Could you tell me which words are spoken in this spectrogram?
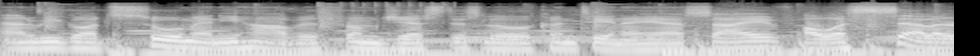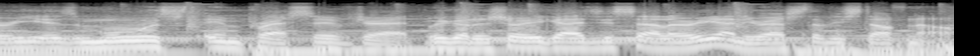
and we got so many harvests from just this little container here. Scythe. Our celery is most impressive, Dread. We're gonna show you guys the celery and the rest of the stuff now.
